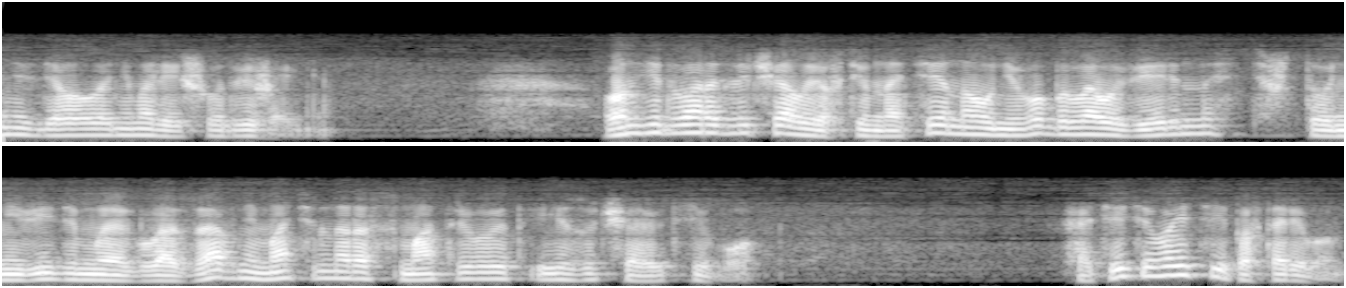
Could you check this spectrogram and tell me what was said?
не сделала ни малейшего движения. Он едва различал ее в темноте, но у него была уверенность, что невидимые глаза внимательно рассматривают и изучают его. «Хотите войти?» — повторил он.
